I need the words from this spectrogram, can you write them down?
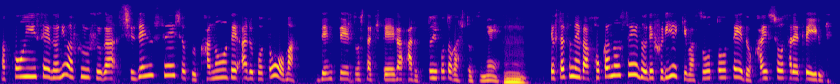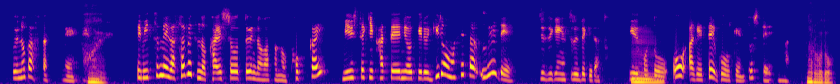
まあ、婚姻制度には夫婦が自然生殖可能であることを、まあ、前提とした規定があるということが一つ目。うん、で二つ目が、他の制度で不利益は相当程度解消されているというのが二つ目。はい、で三つ目が、差別の解消というのは、その国会民主的過程における議論を経た上で実現するべきだということを挙げて合憲としています。なるほど。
